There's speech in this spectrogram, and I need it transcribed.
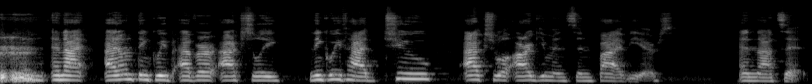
And I I don't think we've ever actually. I think we've had two actual arguments in five years, and that's it.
